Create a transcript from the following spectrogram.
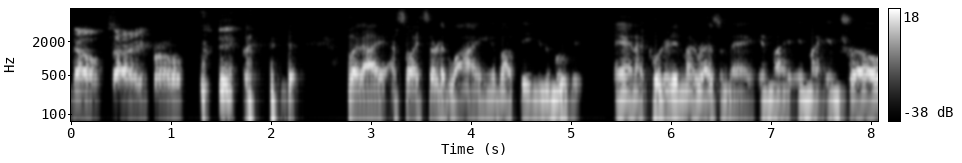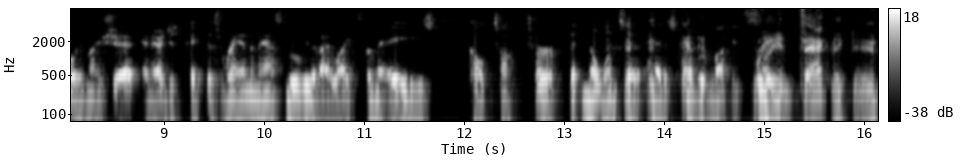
No, sorry, bro. but I so I started lying about being in a movie, and I put it in my resume, in my in my intro, in my shit, and I just picked this random ass movie that I liked from the '80s called Tuff Turf that no one said had ever Fucking fucking seen. Brilliant tactic, dude.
